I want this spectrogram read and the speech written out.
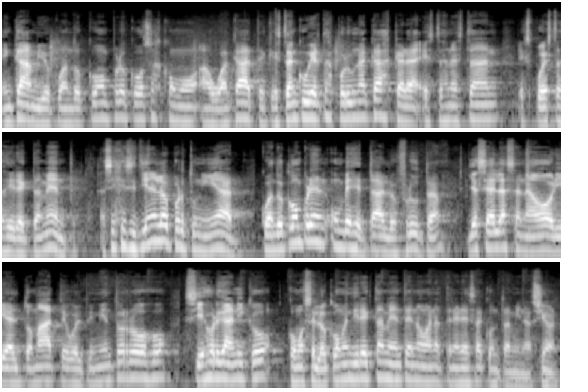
En cambio, cuando compro cosas como aguacate, que están cubiertas por una cáscara, estas no están expuestas directamente. Así que si tienen la oportunidad, cuando compren un vegetal o fruta, ya sea la zanahoria, el tomate o el pimiento rojo, si es orgánico, como se lo comen directamente, no van a tener esa contaminación.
